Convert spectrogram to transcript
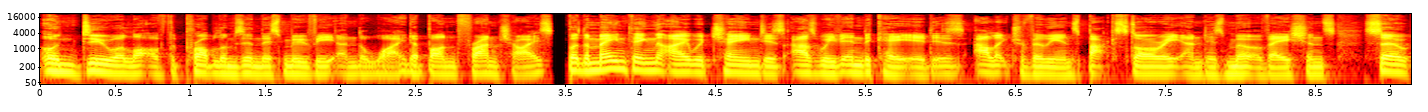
undo a lot of the problems in this movie and the wider Bond franchise. But the main thing that I would change is, as we've indicated, is Alec Trevelyan's backstory and his motivations. So,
